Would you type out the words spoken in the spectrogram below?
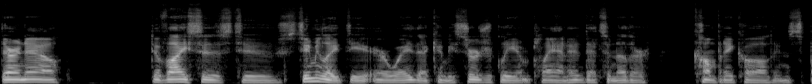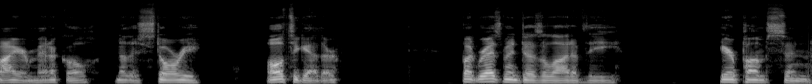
there are now devices to stimulate the airway that can be surgically implanted. That's another company called Inspire Medical, another story altogether. But ResMed does a lot of the ear pumps and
